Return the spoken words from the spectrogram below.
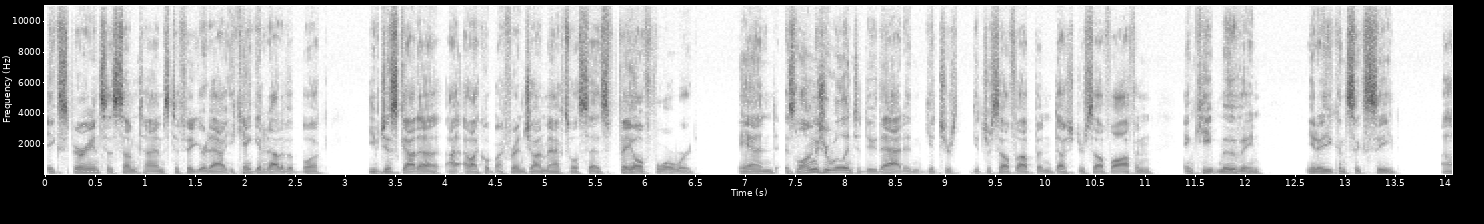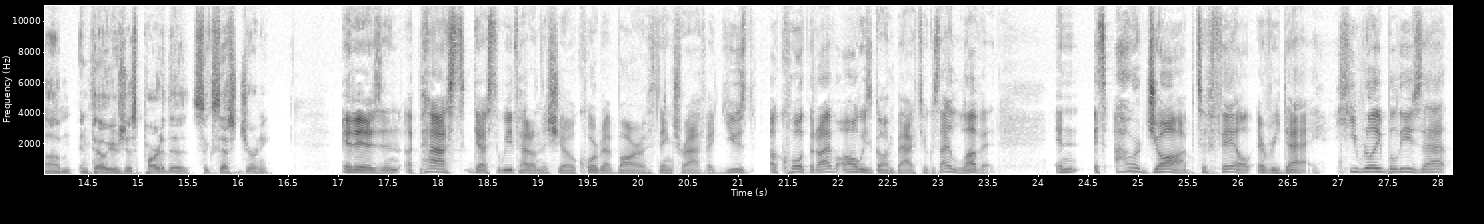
experiences sometimes to figure it out. You can't get it out of a book. You've just got to, I, I like what my friend John Maxwell says, fail forward. And as long as you're willing to do that and get your get yourself up and dust yourself off and and keep moving, you know, you can succeed. Um, and failure is just part of the success journey. It is. And a past guest that we've had on the show, Corbett Barr of Think Traffic, used a quote that I've always gone back to because I love it. And it's our job to fail every day. He really believes that.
